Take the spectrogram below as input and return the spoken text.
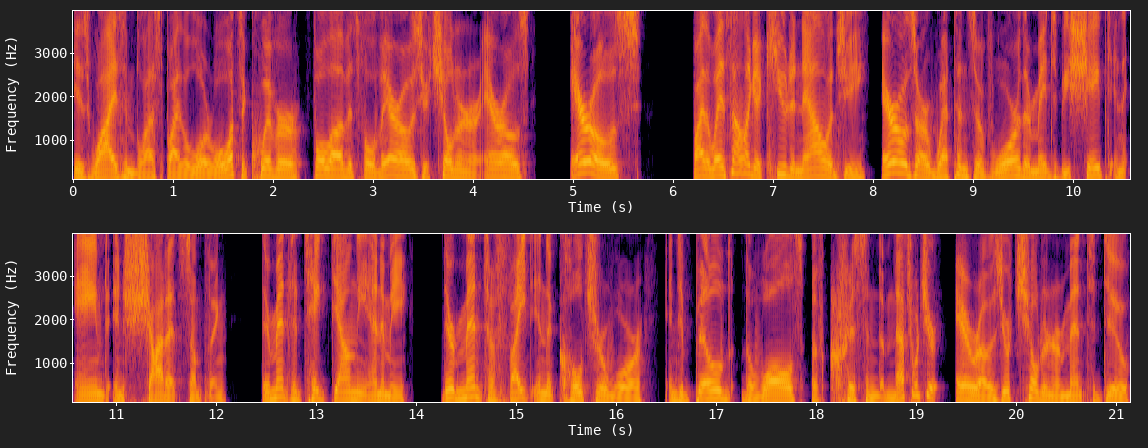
is wise and blessed by the Lord. Well, what's a quiver full of? It's full of arrows. Your children are arrows. Arrows, by the way, it's not like a cute analogy. Arrows are weapons of war. They're made to be shaped and aimed and shot at something. They're meant to take down the enemy. They're meant to fight in the culture war and to build the walls of Christendom. That's what your arrows, your children, are meant to do.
